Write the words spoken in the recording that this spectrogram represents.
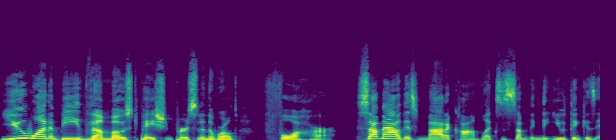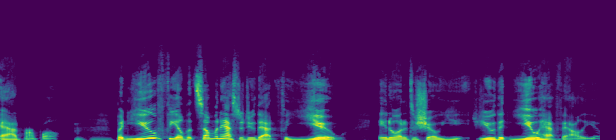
you want to be the most patient person in the world for her. Somehow, this martyr complex is something that you think is admirable. Mm-hmm. but you feel that someone has to do that for you in order to show you, you that you have value.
